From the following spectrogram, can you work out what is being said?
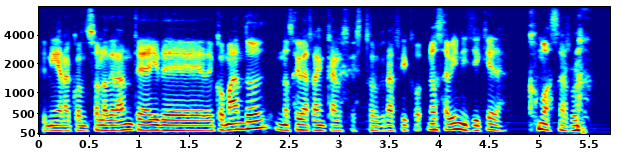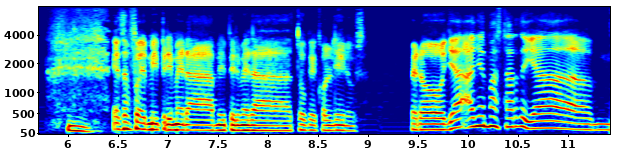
tenía la consola delante ahí de, de comandos, no sabía arrancar el gestor gráfico, no sabía ni siquiera cómo hacerlo. Mm. Esa fue mi primera, mi primera toque con Linux. Pero ya años más tarde ya mm,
